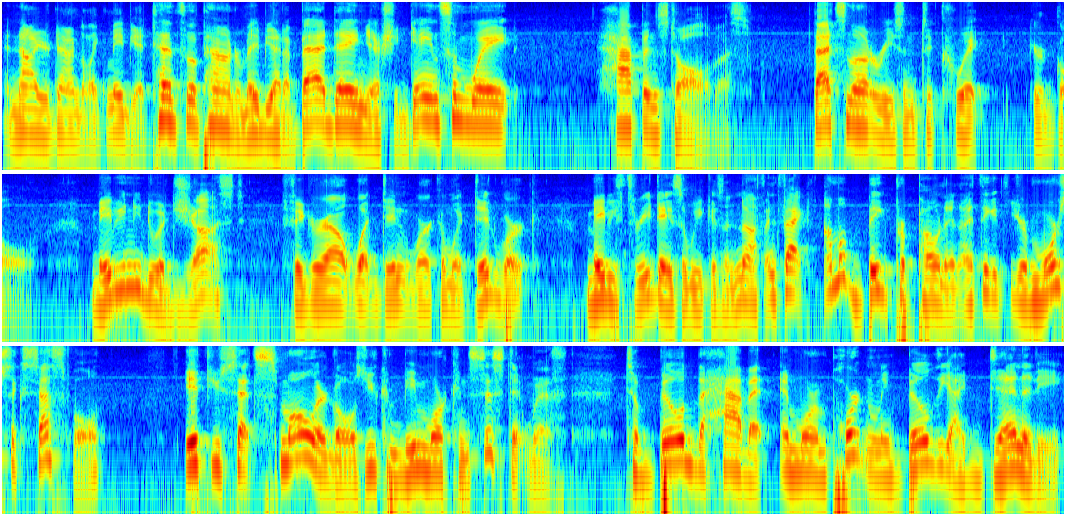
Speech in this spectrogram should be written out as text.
and now you're down to like maybe a tenth of a pound, or maybe you had a bad day and you actually gained some weight happens to all of us. That's not a reason to quit your goal. Maybe you need to adjust, figure out what didn't work and what did work. Maybe three days a week is enough. In fact, I'm a big proponent. I think you're more successful if you set smaller goals you can be more consistent with to build the habit and, more importantly, build the identity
